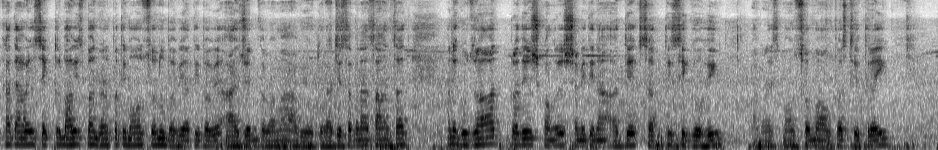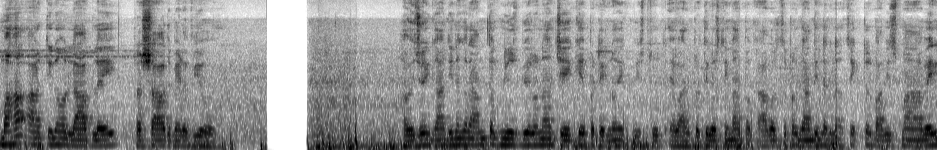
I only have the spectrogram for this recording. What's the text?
ખાતે આવેલ સેક્ટર બાવીસમાં ગણપતિ મહોત્સવનું ભવ્યાતિભવ્ય આયોજન કરવામાં આવ્યું હતું. રાજ્યસભાના સાંસદ અને ગુજરાત પ્રદેશ કોંગ્રેસ સમિતિના અધ્યક્ષ શક્તિસિંહ ગોહિલ આ ગણેશ મહોત્સવમાં ઉપસ્થિત રહી મહાઆરતીનો લાભ લઈ પ્રસાદ મેળવ્યો. હવે જોઈ ગાંધીનગર આમતક ન્યૂઝ બ્યુરોના જે કે પટેલનો એક વિસ્તૃત અહેવાલ. પ્રતિવર્ષની માફક આ વર્ષે પણ ગાંધીનગરના સેક્ટર બાવીસમાં આવેલ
